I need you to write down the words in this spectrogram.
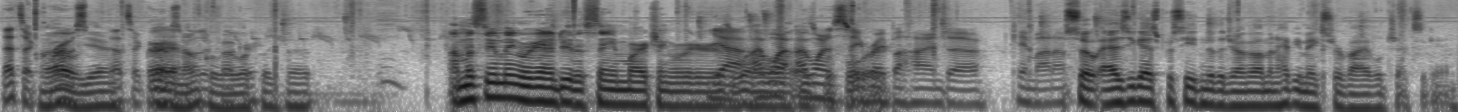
that's a gross. oh yeah, That's a gross had an uncle that motherfucker. Looked like that. I'm assuming we're gonna do the same marching order Yeah, as well. I want I want to stay right behind uh, Kaimana. So as you guys proceed into the jungle, I'm gonna have you make survival checks again.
